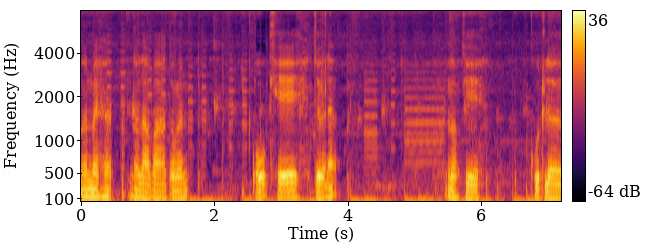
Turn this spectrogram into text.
นั่นไหมฮะนั่นลาวาตรงนั้น โอเคเจอแล้ว โอเคกุดเลย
